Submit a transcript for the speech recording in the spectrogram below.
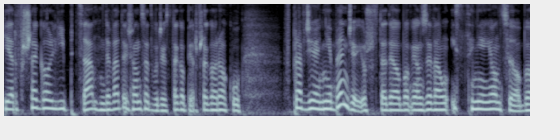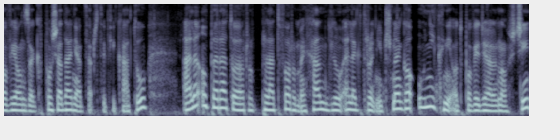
1 lipca 2021 roku. Wprawdzie nie będzie już wtedy obowiązywał istniejący obowiązek posiadania certyfikatu, ale operator platformy handlu elektronicznego uniknie odpowiedzialności,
